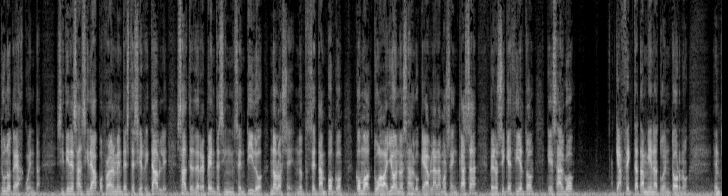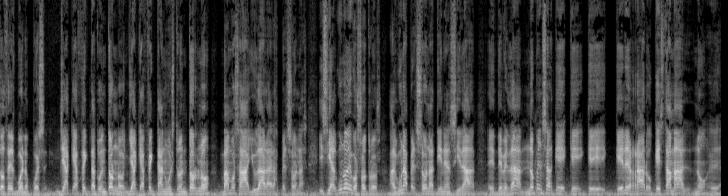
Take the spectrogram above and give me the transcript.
tú no te das cuenta. Si tienes ansiedad, pues probablemente estés irritable, saltes de repente sin sentido, no lo sé, no sé tampoco cómo actuaba yo, no es algo que habláramos en casa, pero sí que es cierto que es algo que afecta también a tu entorno. Entonces, bueno, pues ya que afecta a tu entorno, ya que afecta a nuestro entorno, vamos a ayudar a las personas. Y si alguno de vosotros, alguna persona tiene ansiedad, eh, de verdad, no pensar que, que, eres raro, que está mal, ¿no? Eh,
